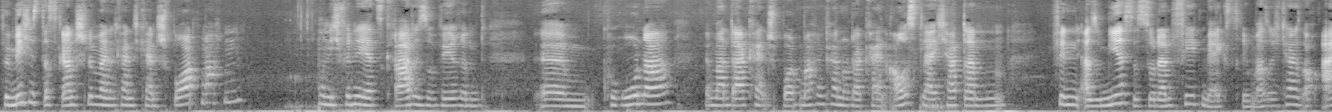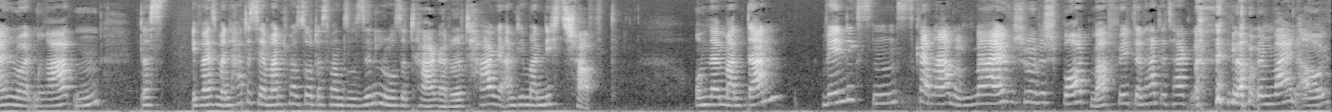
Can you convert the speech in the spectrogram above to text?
für mich ist das ganz schlimm, weil dann kann ich keinen Sport machen. Und ich finde jetzt gerade so während ähm, Corona, wenn man da keinen Sport machen kann oder keinen Ausgleich hat, dann finde, also mir ist es so, dann fehlt mir extrem. Also ich kann es auch allen Leuten raten, dass, ich weiß, man hat es ja manchmal so, dass man so sinnlose Tage hat oder Tage, an denen man nichts schafft. Und wenn man dann wenigstens, keine Ahnung, eine halbe Stunde Sport macht, dann hat der Tag noch, in meinen Augen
